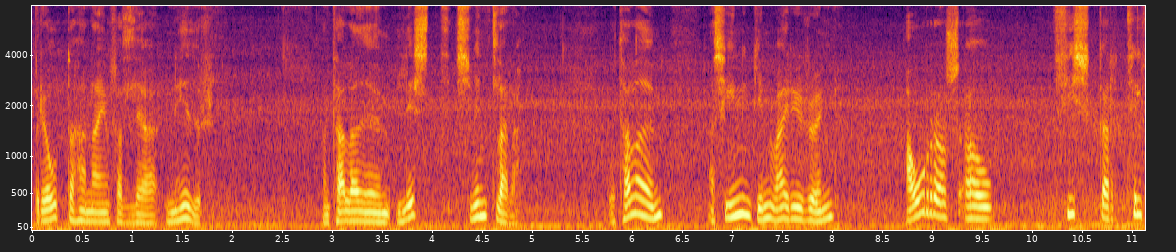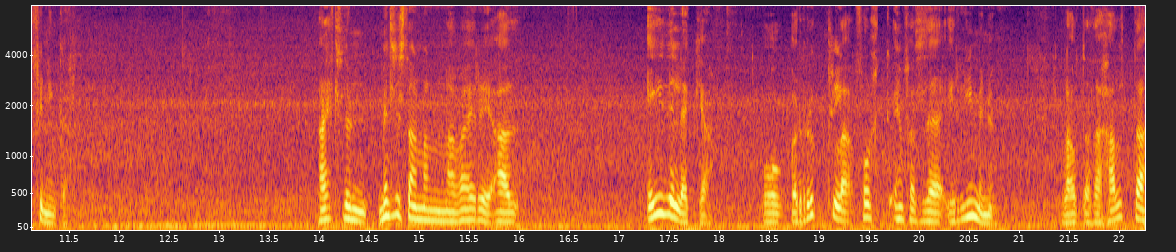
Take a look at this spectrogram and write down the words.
brjóta hana einfallega niður. Hann talaði um list svindlara og talaði um að síningin væri í raun árás á þýskar tilfinningar. Ætlun myndlistarmannana væri að eiðilegja og ruggla fólk einfallega í rýminu. Láta það halda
